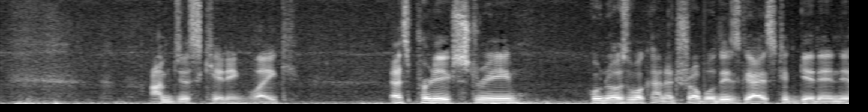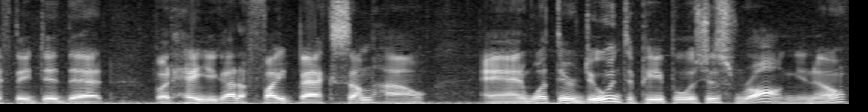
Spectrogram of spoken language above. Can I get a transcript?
I'm just kidding. Like, that's pretty extreme. Who knows what kind of trouble these guys could get in if they did that. But hey, you got to fight back somehow. And what they're doing to people is just wrong, you know?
